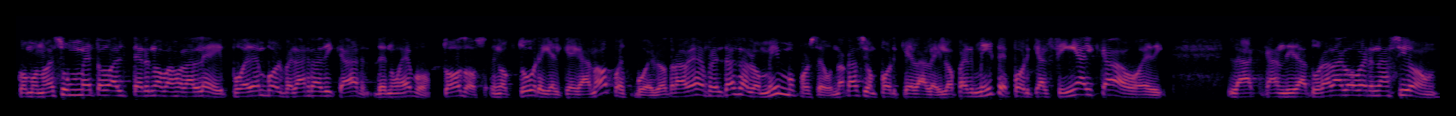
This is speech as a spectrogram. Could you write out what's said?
como no es un método alterno bajo la ley, pueden volver a radicar de nuevo, todos en octubre, y el que ganó, pues vuelve otra vez a enfrentarse a lo mismo por segunda ocasión, porque la ley lo permite, porque al fin y al cabo, Eddie, la candidatura a la gobernación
